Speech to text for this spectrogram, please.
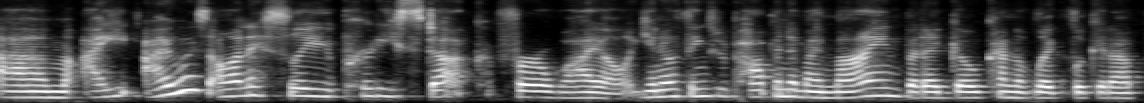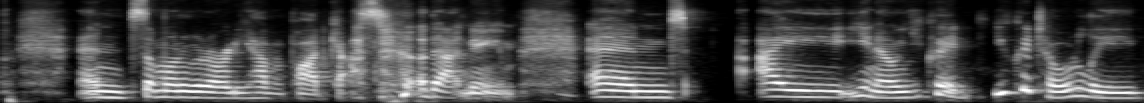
um, I I was honestly pretty stuck for a while. You know, things would pop into my mind, but I'd go kind of like look it up, and someone would already have a podcast of that name, and I, you know, you could you could totally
